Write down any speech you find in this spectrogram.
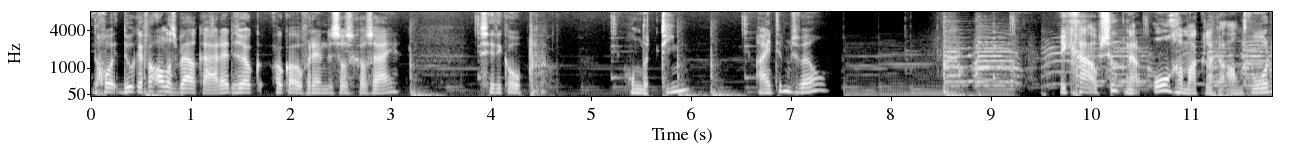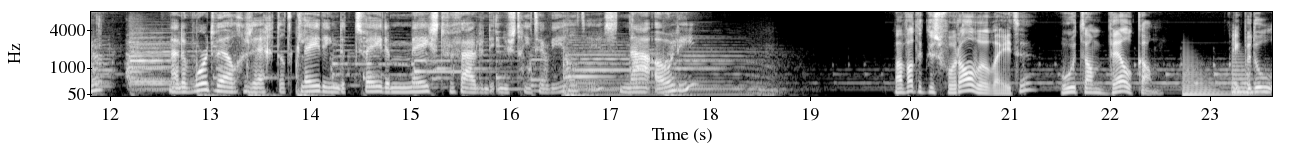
gooi, doe ik even alles bij elkaar, hè? Dus ook, ook overhemden, zoals ik al zei. Zit ik op 110 items wel. Ik ga op zoek naar ongemakkelijke antwoorden Nou, er wordt wel gezegd dat kleding de tweede meest vervuilende industrie ter wereld is, na olie. Maar wat ik dus vooral wil weten, hoe het dan wel kan. Ik bedoel,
